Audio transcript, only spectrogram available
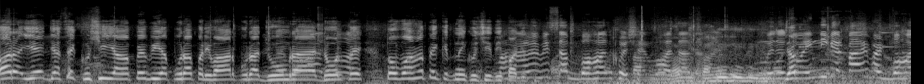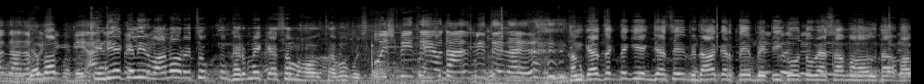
और ये जैसे खुशी यहाँ पे भी है पूरा परिवार पूरा झूम रहा है ढोल पे तो वहाँ पे कितनी खुशी थी? पाकिस्तान भी सब बहुत खुश हैं बहुत ज़्यादा। मुझे ज्वाइन नहीं कर पाए बट बहुत ज़्यादा जब आप इंडिया के लिए रवाना हो रहे थे तो घर में कैसा माहौल था वो पूछ खुश भी थे उदास भी थे हम कह सकते हैं कि एक जैसे विदा करते हैं बेटी को तो वैसा माहौल था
